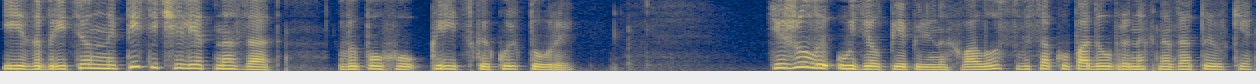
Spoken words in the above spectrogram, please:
и изобретенный тысячи лет назад, в эпоху критской культуры. Тяжелый узел пепельных волос, высоко подобранных на затылке,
